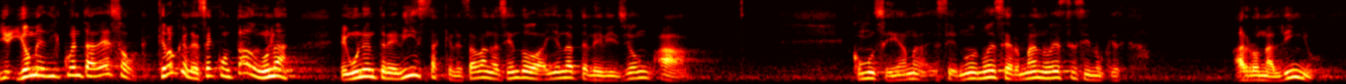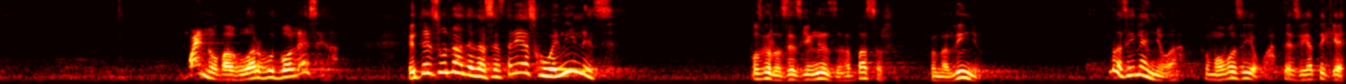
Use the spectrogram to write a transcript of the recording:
Yo, yo me di cuenta de eso, creo que les he contado en una, en una entrevista que le estaban haciendo ahí en la televisión a, ¿cómo se llama? Este, no, es hermano este, sino que a Ronaldinho. Bueno, va a jugar fútbol ese. Entonces una de las estrellas juveniles, pues conoces quién es, ¿no, Pastor? Ronaldinho. Brasileño, como vos y yo. Entonces fíjate que,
